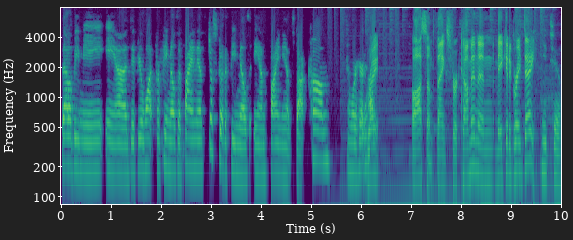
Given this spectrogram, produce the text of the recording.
That'll be me. And if you want for females in finance, just go to femalesandfinance.com and we're here to Great. Awesome. Thanks for coming and make it a great day. help. You too.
